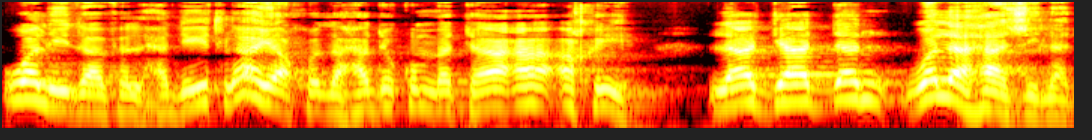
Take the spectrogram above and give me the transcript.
ولذا في الحديث لا يأخذ أحدكم متاع أخيه لا جادا ولا هازلا.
